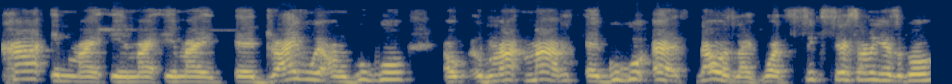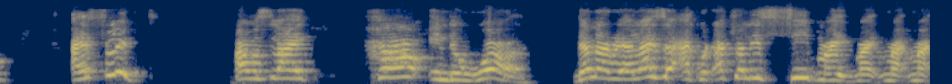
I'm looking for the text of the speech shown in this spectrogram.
car in my in my in my uh, driveway on Google uh, Maps, uh, Google Earth, that was like what six, six, seven years ago. I flipped. I was like, how in the world? Then I realized that I could actually see my my, my, my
